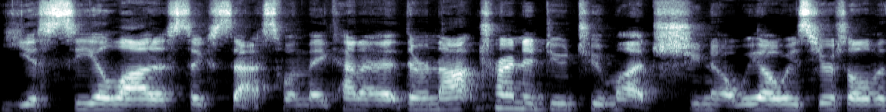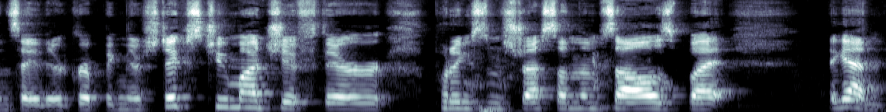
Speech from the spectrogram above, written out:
you see a lot of success when they kind of they're not trying to do too much you know we always hear sullivan say they're gripping their sticks too much if they're putting some stress on themselves but again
